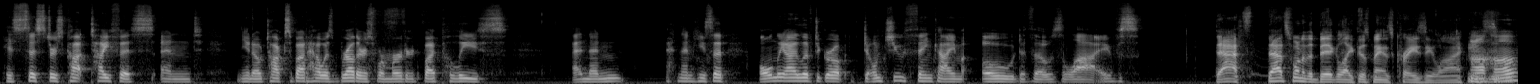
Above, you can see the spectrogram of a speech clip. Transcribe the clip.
his sisters caught typhus and you know talks about how his brothers were murdered by police and then and then he said only i live to grow up don't you think i'm owed those lives That's that's one of the big like this man's crazy lines. Uh huh.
